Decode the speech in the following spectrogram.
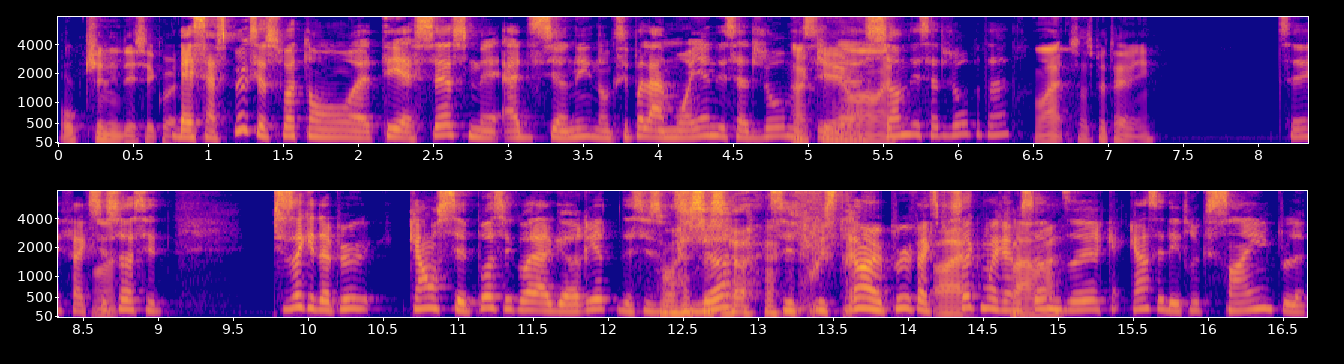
Aucune idée c'est quoi. Ben, ça se peut que ce soit ton euh, TSS, mais additionné. Donc, c'est pas la moyenne des 7 jours, mais c'est la ouais, ouais. somme des 7 jours, peut-être? Ouais, ça se peut très bien. sais. Fait que c'est ça, c'est c'est ça qui est un peu quand on sait pas c'est quoi l'algorithme de ces outils-là, c'est frustrant un peu. Fait que c'est pour ça que moi j'aime ça me dire quand- c'est des trucs simples,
